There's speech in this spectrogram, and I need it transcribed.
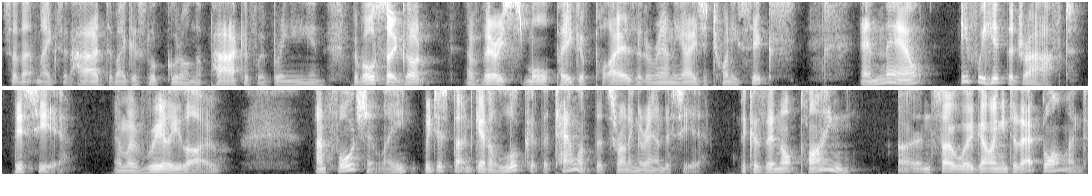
so that makes it hard to make us look good on the park if we're bringing in. We've also got a very small peak of players at around the age of 26. And now, if we hit the draft this year and we're really low, unfortunately, we just don't get a look at the talent that's running around this year because they're not playing. Uh, and so we're going into that blind.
